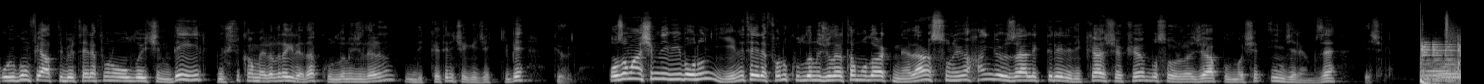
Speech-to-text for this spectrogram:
uygun fiyatlı bir telefon olduğu için değil, güçlü kameralarıyla da kullanıcıların dikkatini çekecek gibi görünüyor. O zaman şimdi Vivo'nun yeni telefonu kullanıcılara tam olarak neler sunuyor, hangi özellikleriyle dikkat çekiyor bu sorulara cevap bulmak için incelememize geçelim.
